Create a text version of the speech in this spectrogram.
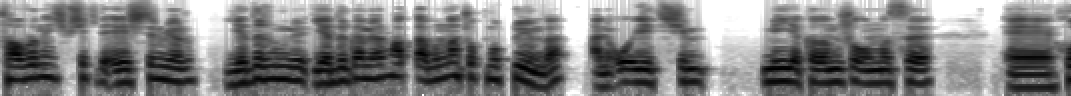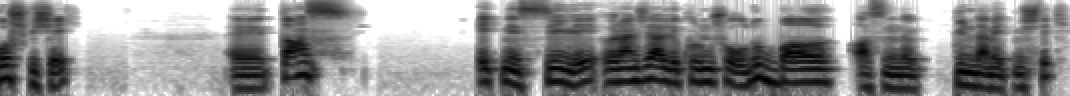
tavrını hiçbir şekilde eleştirmiyorum, yadır, yadırgamıyorum. Hatta bundan çok mutluyum da. Hani o iletişimi yakalamış olması e, hoş bir şey. E, dans etmesiyle öğrencilerle kurmuş olduğu bağı aslında gündem etmiştik.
